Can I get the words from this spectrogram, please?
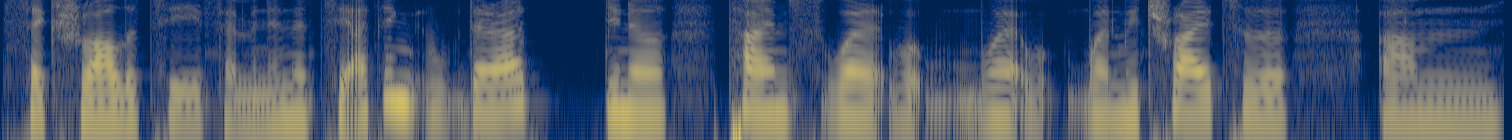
sexuality, femininity. I think there are you know times where, where when we try to um,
